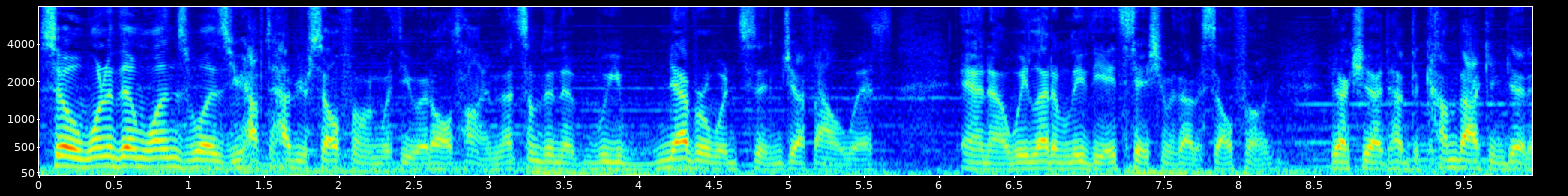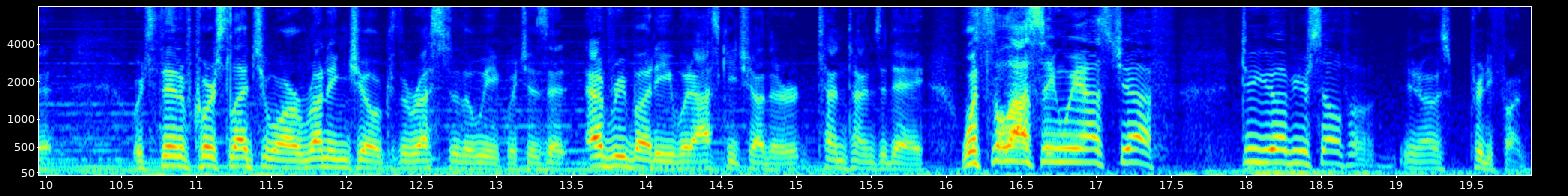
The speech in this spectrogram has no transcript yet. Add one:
So one of them ones was you have to have your cell phone with you at all time. That's something that we never would send Jeff out with, and uh, we let him leave the aid station without a cell phone. He actually had, had to come back and get it which then of course led to our running joke the rest of the week, which is that everybody would ask each other 10 times a day, what's the last thing we asked Jeff? Do you have your cell phone? You know, it was pretty fun. Pretty fun.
